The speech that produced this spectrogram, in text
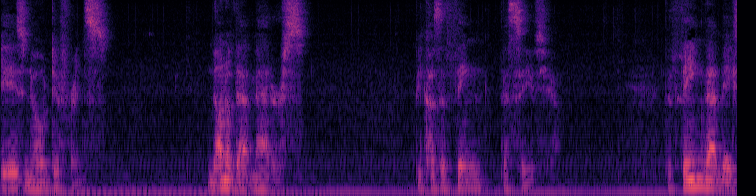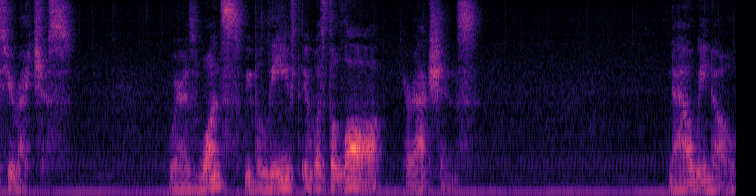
is no difference. None of that matters. Because the thing that saves you, the thing that makes you righteous, whereas once we believed it was the law, your actions, now we know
